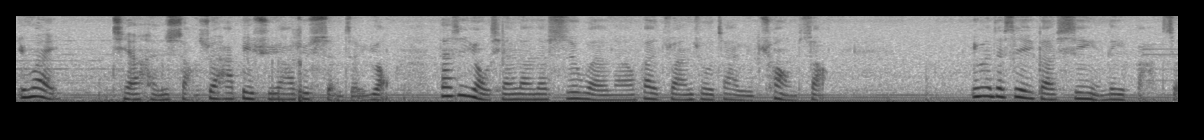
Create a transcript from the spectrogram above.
因为钱很少，所以他必须要去省着用。但是有钱人的思维呢，会专注在于创造，因为这是一个吸引力法则，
